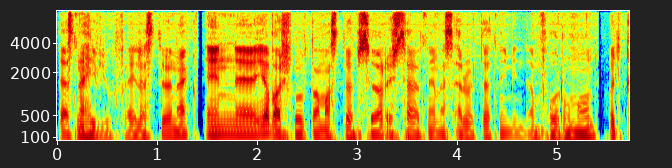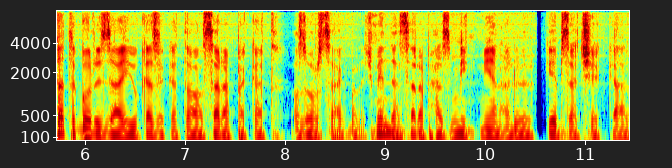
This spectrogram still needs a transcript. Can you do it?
de ezt ne hívjuk fejlesztőnek. Én javasoltam azt többször, és szeretném ezt erőltetni minden fórumon, hogy kategorizáljuk ezeket a szerepeket az országban, és minden szerephez mi, milyen előképzettség kell.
